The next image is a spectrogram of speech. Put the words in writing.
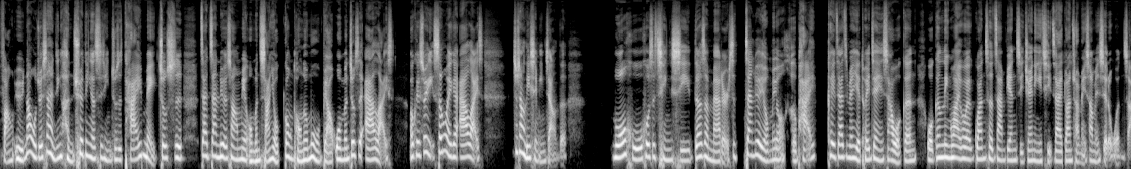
防御。那我觉得现在已经很确定的事情就是，台美就是在战略上面，我们享有共同的目标，我们就是 allies。OK，所以身为一个 allies，就像李启明讲的，模糊或是清晰 doesn't matter，是战略有没有合拍。可以在这边也推荐一下我跟我跟另外一位观测站编辑 Jenny 一起在端传媒上面写的文章。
